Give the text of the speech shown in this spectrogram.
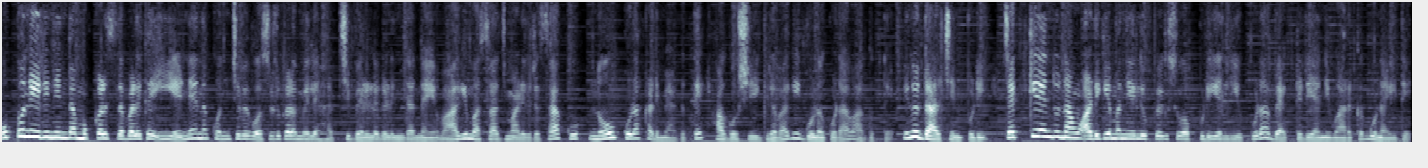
ಉಪ್ಪು ನೀರಿನಿಂದ ಮುಕ್ಕಳಿಸಿದ ಬಳಿಕ ಈ ಎಣ್ಣೆಯನ್ನು ಕೊಂಚವೇ ಒಸಡುಗಳ ಮೇಲೆ ಹಚ್ಚಿ ಬೆರಳುಗಳಿಂದ ನಯವಾಗಿ ಮಸಾಜ್ ಮಾಡಿದರೆ ಸಾಕು. ನೋವು ಕೂಡ ಕಡಿಮೆ ಆಗುತ್ತೆ. ಹಾಗೂ ಶೀಘ್ರವಾಗಿ ಗುಣ ಕೂಡ ಆಗುತ್ತೆ. ಇನ್ನು ದಾಲ್ಚಿನ್ ಪುಡಿ. ಚಕ್ಕೆ ಎಂದು ನಾವು ಅಡಿಗೆ ಮನೆಯಲ್ಲಿ ಉಪಯೋಗಿಸುವ ಪುಡಿಯಲ್ಲಿಯೂ ಕೂಡ ಬ್ಯಾಕ್ಟೀರಿಯಾ ನಿವಾರಕ ಗುಣ ಇದೆ.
